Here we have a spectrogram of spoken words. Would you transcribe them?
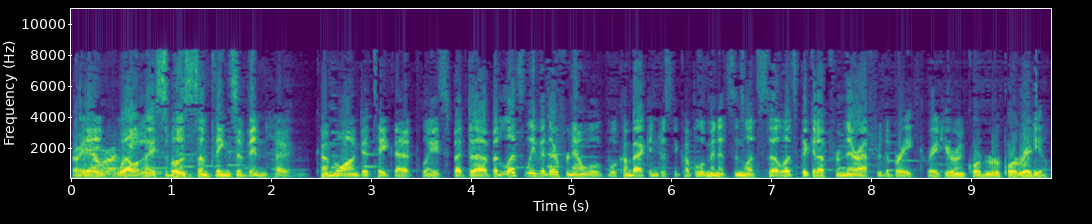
right. you know, well, I suppose some things have been uh, come along to take that place. But uh, but let's leave it there for now. We'll we'll come back in just a couple of minutes, and let's uh, let's pick it up from there after the break, right here on Corbett Report Radio.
